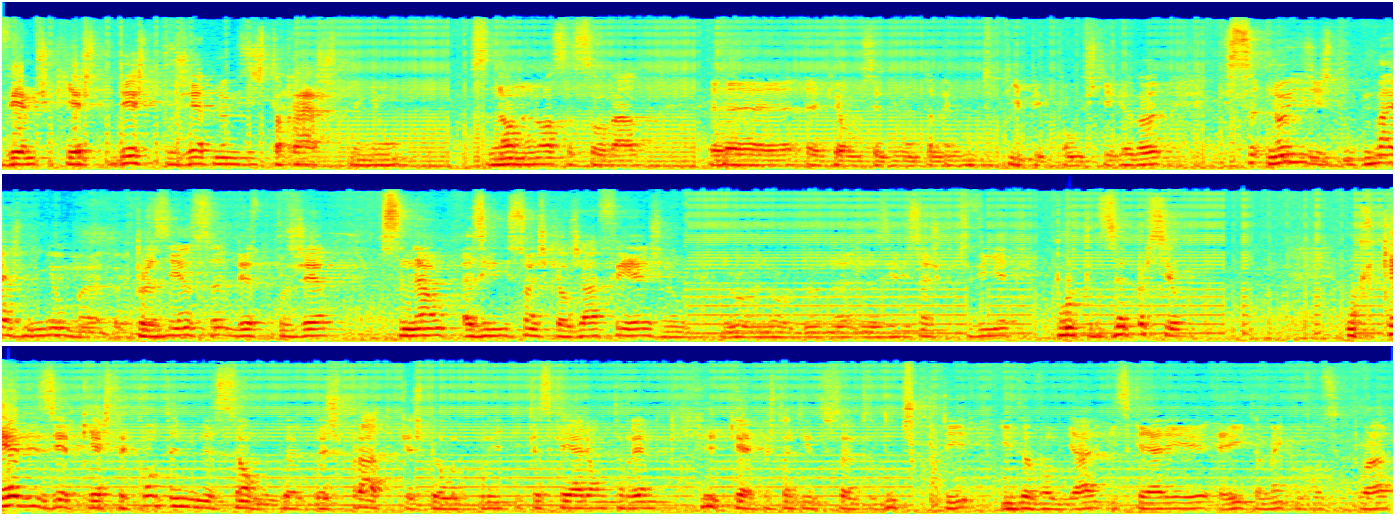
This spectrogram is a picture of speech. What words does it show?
vemos que este, deste projeto não existe rastro nenhum, senão na nossa saudade, uh, que é um sentimento também muito típico para um investigador, não existe mais nenhuma presença deste projeto senão as edições que ele já fez, no, no, no, nas edições que te via, porque desapareceu. O que quer dizer que esta contaminação de, das práticas pela política, se calhar é um terreno que, que, é bastante interessante de discutir e de avaliar, e se calhar é, é aí também que eu vou situar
